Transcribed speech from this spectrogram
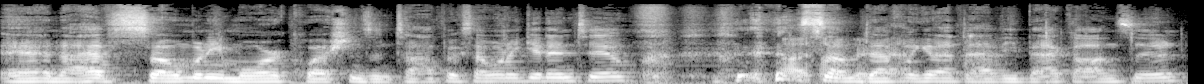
and I have so many more questions and topics I want to get into. so I'm definitely gonna have to have you back on soon,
